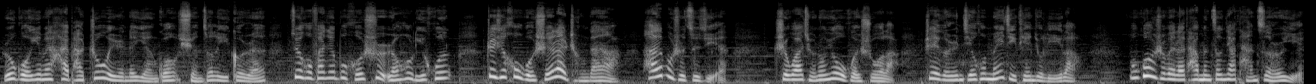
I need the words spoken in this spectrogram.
如果因为害怕周围人的眼光选择了一个人，最后发现不合适，然后离婚，这些后果谁来承担啊？还不是自己？吃瓜群众又会说了，这个人结婚没几天就离了，不过是为了他们增加谈资而已，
